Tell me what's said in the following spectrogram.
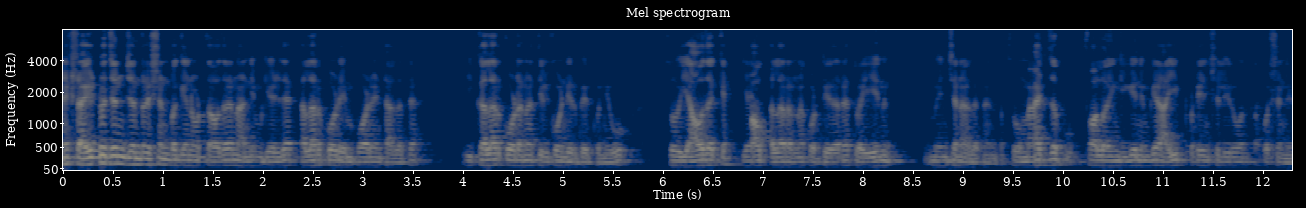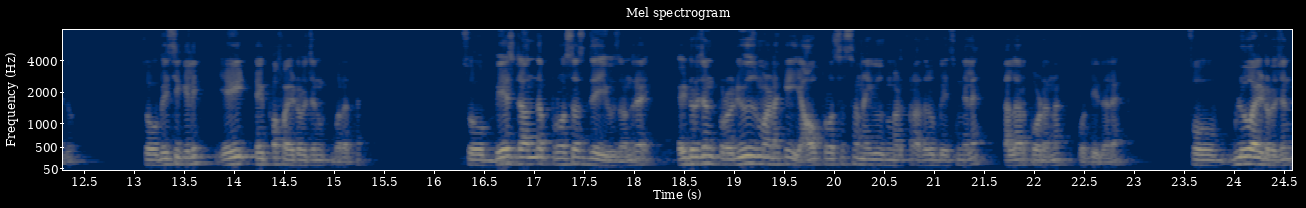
ನೆಕ್ಸ್ಟ್ ಹೈಡ್ರೋಜನ್ ಜನ್ರೇಷನ್ ಬಗ್ಗೆ ನೋಡ್ತಾ ಹೋದರೆ ನಾನು ನಿಮ್ಗೆ ಹೇಳಿದೆ ಕಲರ್ ಕೋಡ್ ಇಂಪಾರ್ಟೆಂಟ್ ಆಗುತ್ತೆ. ಈ ಕಲರ್ ಕೋಡನ್ನು ತಿಳ್ಕೊಂಡಿರಬೇಕು ನೀವು. ಸೊ ಯಾವುದಕ್ಕೆ, ಯಾವ ಕಲರನ್ನು ಕೊಟ್ಟಿದ್ದಾರೆ ಅಥವಾ ಏನು ಮೆನ್ಷನ್ ಆಗುತ್ತೆ ಅಂತ. ಸೊ ಮ್ಯಾಚ್ ದ ಫಾಲೋಯಿಂಗಿಗೆ ನಿಮಗೆ ಐ ಪೊಟೆನ್ಷಿಯಲ್ ಇರುವಂಥ ಕ್ವಶನ್ ಇದು. So basically eight type of hydrogen ಬರುತ್ತೆ. So based on the process they use ಅಂದರೆ ಹೈಡ್ರೋಜನ್ ಪ್ರೊಡ್ಯೂಸ್ ಮಾಡೋಕ್ಕೆ ಯಾವ ಪ್ರೋಸೆಸನ್ನು ಯೂಸ್ ಮಾಡ್ತಾರೆ, ಅದರ ಬೇಸ್ ಮೇಲೆ ಕಲರ್ ಕೋಡನ್ನು ಕೊಟ್ಟಿದ್ದಾರೆ. So blue hydrogen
